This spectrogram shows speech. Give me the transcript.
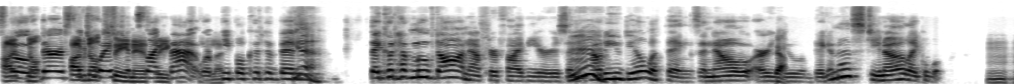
So I've not, there are situations like that where people could have been yeah. they could have moved on after five years. And mm. how do you deal with things? And now are yeah. you a bigamist? You know, like mm.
